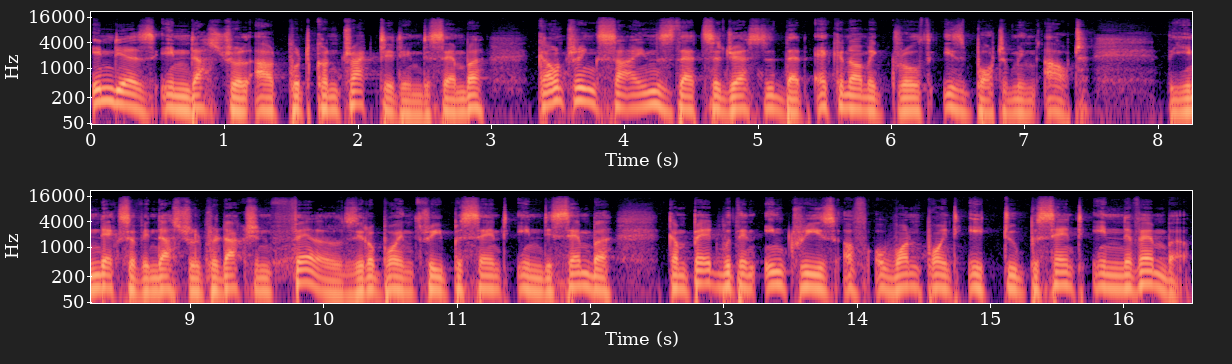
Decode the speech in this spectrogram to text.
India's industrial output contracted in December, countering signs that suggested that economic growth is bottoming out. The index of industrial production fell 0.3% in December, compared with an increase of 1.82% in November.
